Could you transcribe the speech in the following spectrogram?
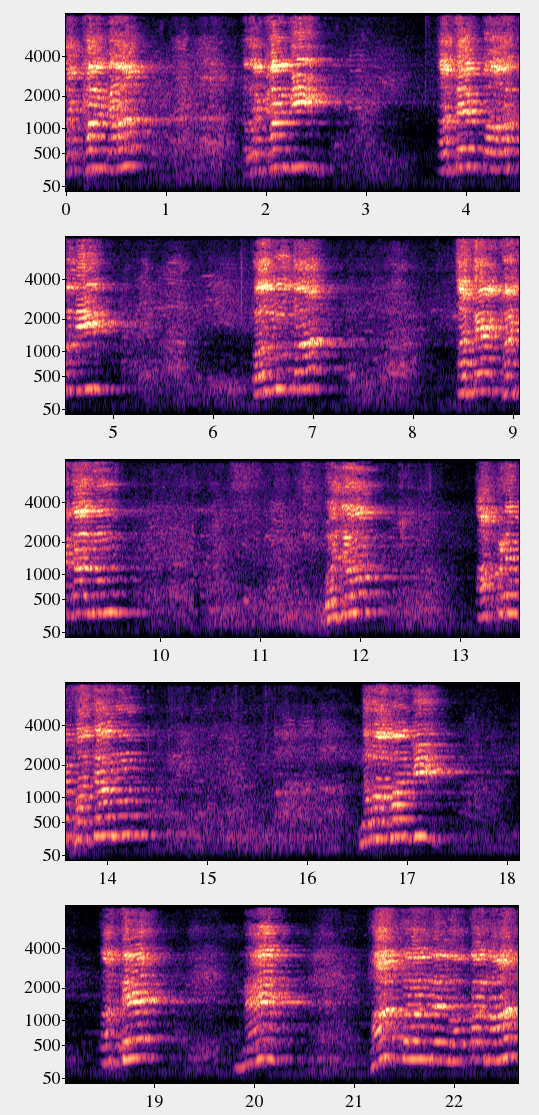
ਰੱਖਾਂਗਾ, ਰੱਖਾਂਗੀ ਅਤੇ ਭਾਰਤ ਦੀ ਪ੍ਰਭੂਤਾ ਅਤੇ ਅਖੰਡਤਾ ਨੂੰ ਵਜੋਂ ਆਪਣੇ ਫਰਜ਼ਾਂ ਨੂੰ ਨਿਭਾਵਾਂਗੀ ਅਤੇ ਮੈਂ ਹਰ ਤਰ੍ਹਾਂ ਦੇ ਲੋਕਾਂ ਨਾਲ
